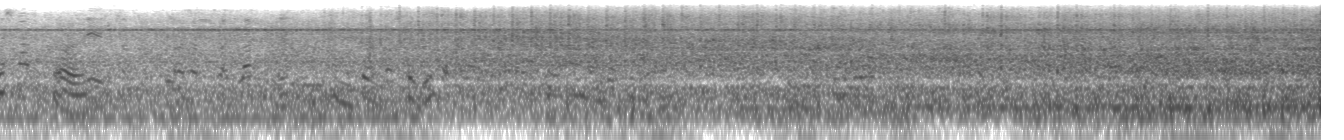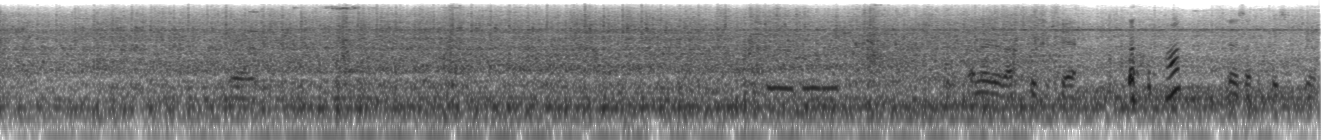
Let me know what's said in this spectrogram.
is. Oh. Yeah. I know that that's a piece of shit. Huh? Looks like a piece of shit.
